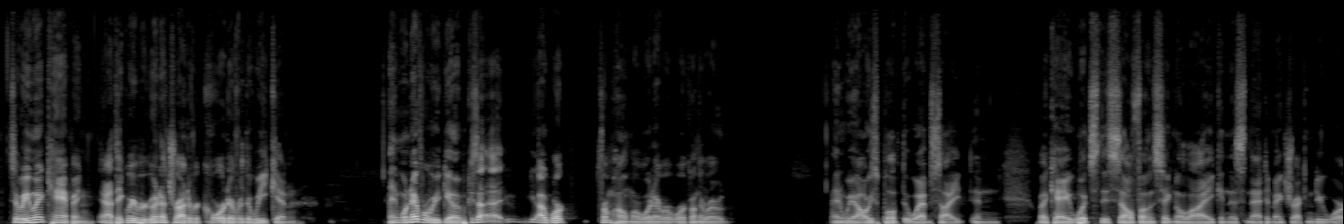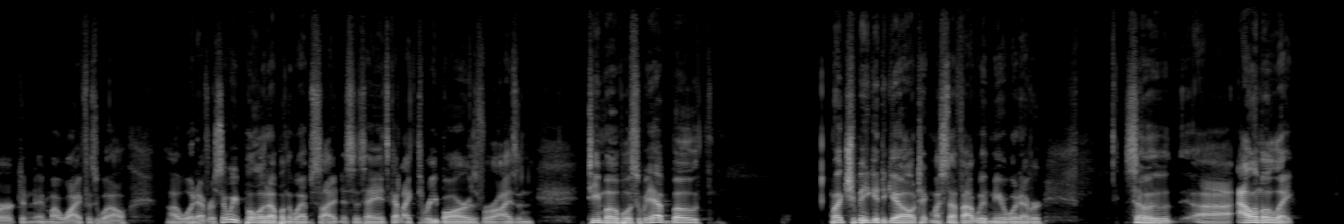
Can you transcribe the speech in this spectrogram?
so we went camping, and I think we were going to try to record over the weekend. And whenever we go, because I I work from home or whatever, work on the road, and we always pull up the website and like, hey, what's the cell phone signal like, and this and that to make sure I can do work, and, and my wife as well, uh, whatever. So we pull it up on the website and it says, hey, it's got like three bars, Verizon, T-Mobile, so we have both like should be good to go. I'll take my stuff out with me or whatever. So uh, Alamo Lake,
